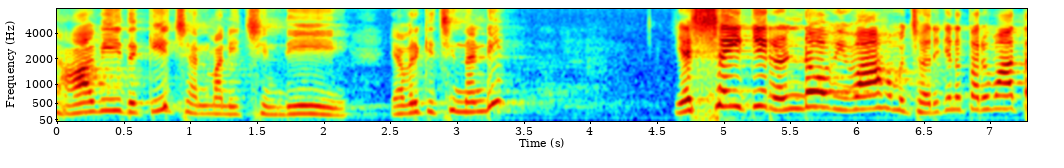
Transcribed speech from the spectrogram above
దావీదుకి జన్మనిచ్చింది. ఎవరికి ఎస్ఐకి రెండో వివాహము జరిగిన తరువాత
